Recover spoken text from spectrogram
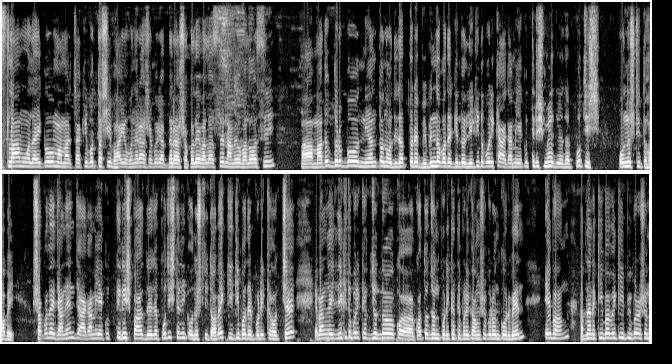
আসসালামু আলাইকুম, আমার চাকরি প্রত্যাশী ভাই ও বোনেরা, আশা করি আপনারা সকলে ভালো আছেন, আমিও ভালো আছি। মাদকদ্রব্য নিয়ন্ত্রণ অধিদপ্তরে বিভিন্ন পদের কিন্তু লিখিত পরীক্ষা আগামী একত্রিশ মে দু হাজার পঁচিশ অনুষ্ঠিত হবে। সকলে জানেন যে আগামী একত্রিশ পাঁচ দুই হাজার পঁচিশ তারিখ অনুষ্ঠিত হবে, কি কি পদের পরীক্ষা হচ্ছে এবং এই লিখিত পরীক্ষার জন্য কতজন পরীক্ষাতে পরীক্ষা অংশগ্রহণ করবেন এবং আপনারা কীভাবে কি প্রিপারেশন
